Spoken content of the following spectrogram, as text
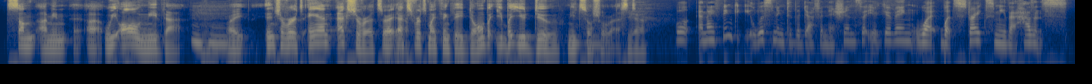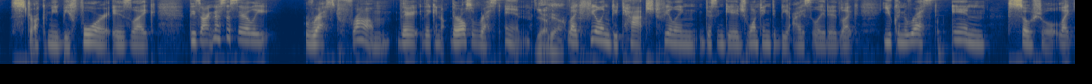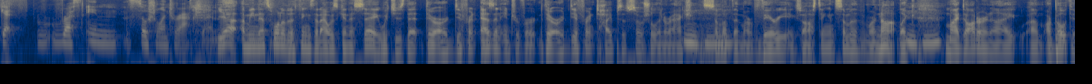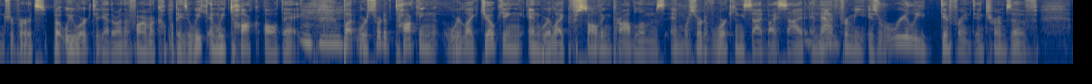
some. I mean, uh, we all need that, right? Introverts and extroverts, right? Extroverts might think they don't, but you but you do need social rest. Yeah. Well, and I think listening to the definitions that you're giving, what what strikes me that hasn't s- struck me before is like these aren't necessarily rest from. They they can they're also rest in. Yeah. Yeah. Like feeling detached, feeling disengaged, wanting to be isolated. Like you can rest in social, like get rest in social interactions. Yeah, I mean that's one of the things that I was going to say, which is that there are different as an introvert, there are different types of social interactions. Mm-hmm. Some of them are very exhausting, and some of them are not. Like Mm-hmm. my daughter and I um, are both introverts, but we work together on the farm a couple days a week, and we talk all day. Mm-hmm. But we're sort of talking, we're like joking, and we're like solving problems, and we're sort of working side by side, and that Mm-hmm. for me is really different in terms of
